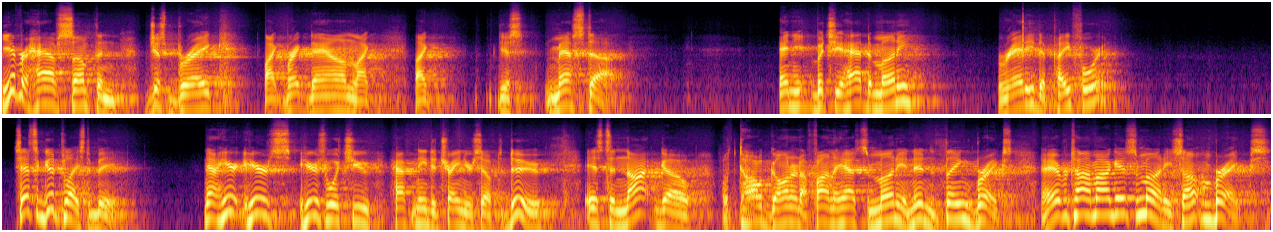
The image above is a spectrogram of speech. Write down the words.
you ever have something just break, like break down, like, like just messed up? And you, but you had the money ready to pay for it? See, that's a good place to be. Now, here, here's, here's what you have, need to train yourself to do is to not go, well, doggone it, I finally had some money and then the thing breaks. Now, every time I get some money, something breaks.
